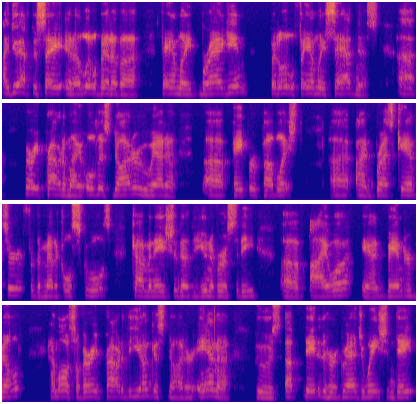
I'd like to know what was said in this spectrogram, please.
I do have to say, in a little bit of a family bragging, but a little family sadness. Uh, very proud of my oldest daughter who had a, a paper published uh, on breast cancer for the medical schools, combination of the University of Iowa and Vanderbilt. I'm also very proud of the youngest daughter, Anna, who's updated her graduation date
